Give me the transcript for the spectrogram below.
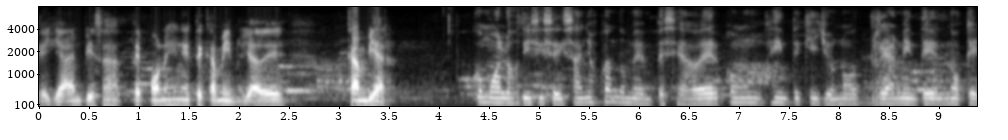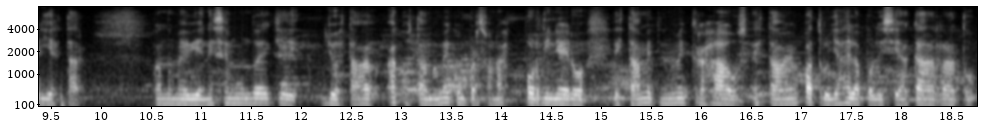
Que ya empiezas, te pones en este camino ya de cambiar. Como a los 16 años cuando me empecé a ver con gente que yo no realmente no quería estar cuando me vi en ese mundo de que yo estaba acostándome con personas por dinero, estaba metiéndome en crash house, estaba en patrullas de la policía cada rato,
